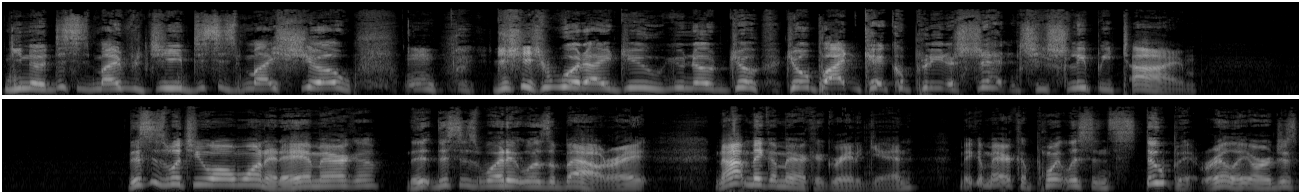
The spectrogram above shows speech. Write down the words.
you know, this is my regime, this is my show, mm, this is what I do. You know, Joe Joe Biden can't complete a sentence; he's sleepy time. This is what you all wanted, eh, America? This is what it was about, right? Not make America great again make America pointless and stupid, really, or just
